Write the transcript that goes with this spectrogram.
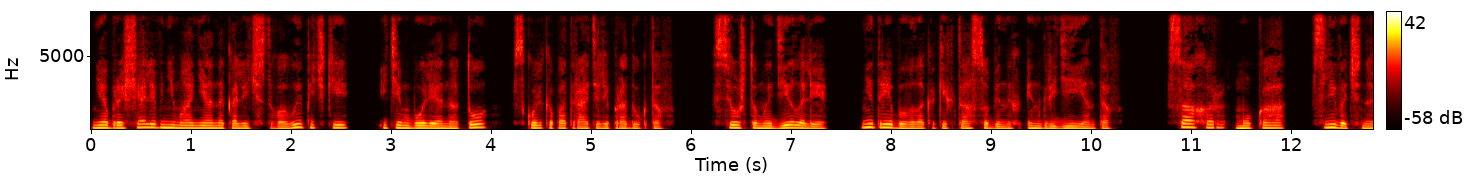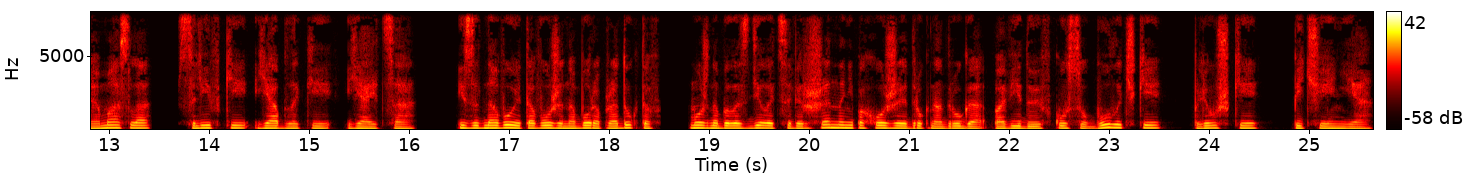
не обращали внимания на количество выпечки и тем более на то, сколько потратили продуктов. Все, что мы делали, не требовало каких-то особенных ингредиентов. Сахар, мука, сливочное масло, сливки, яблоки, яйца. Из одного и того же набора продуктов можно было сделать совершенно не похожие друг на друга по виду и вкусу булочки, плюшки, печенья.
